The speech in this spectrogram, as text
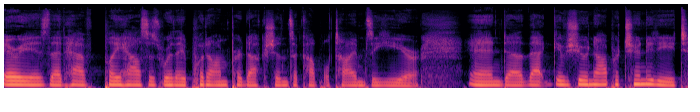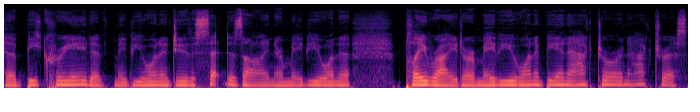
areas that have playhouses where they put on productions a couple times a year. And uh, that gives you an opportunity to be creative. Maybe you want to do the set design, or maybe you want to playwright, or maybe you want to be an actor or an actress.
